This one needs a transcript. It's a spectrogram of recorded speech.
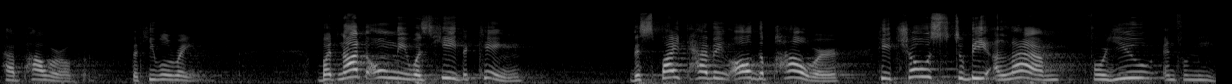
have power over, that he will reign. But not only was he the king, despite having all the power, He chose to be a lamb for you and for me.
